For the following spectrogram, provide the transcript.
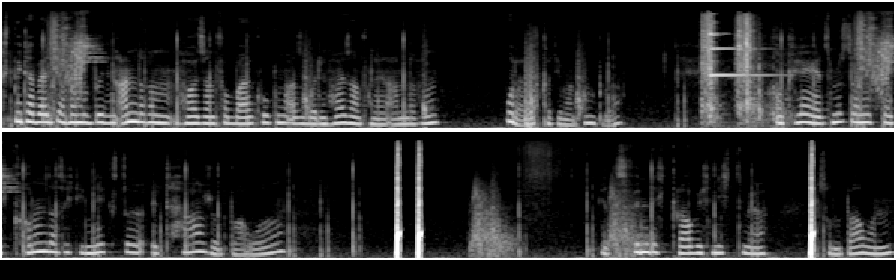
Später werde ich auch nochmal bei den anderen Häusern vorbeigucken, also bei den Häusern von den anderen. Oh, da läuft gerade jemand rum, bro. Okay, jetzt müsste eigentlich gleich kommen, dass ich die nächste Etage baue. Jetzt finde ich, glaube ich, nichts mehr zum Bauen.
